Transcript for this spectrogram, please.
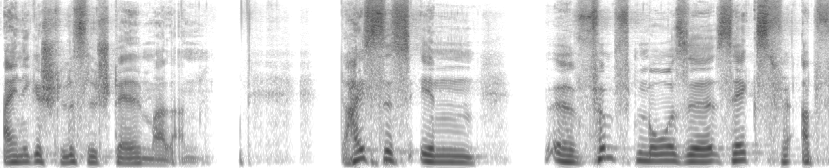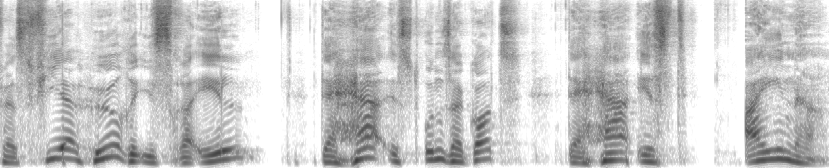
einige Schlüsselstellen mal an. Da heißt es in 5. Äh, Mose 6 ab Vers 4, höre Israel, der Herr ist unser Gott, der Herr ist einer.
